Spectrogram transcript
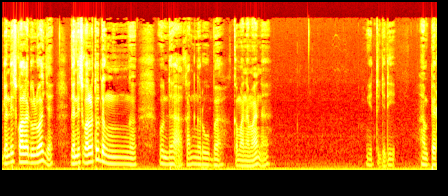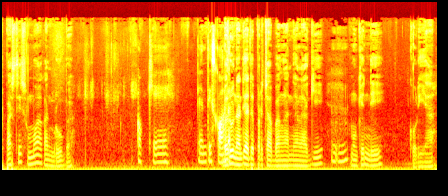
ganti sekolah dulu aja ganti sekolah tuh udah nge- udah akan ngerubah ke mana-mana gitu jadi hampir pasti semua akan berubah Oke. Ganti sekolah. baru nanti ada percabangannya lagi Mm-mm. mungkin di kuliah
